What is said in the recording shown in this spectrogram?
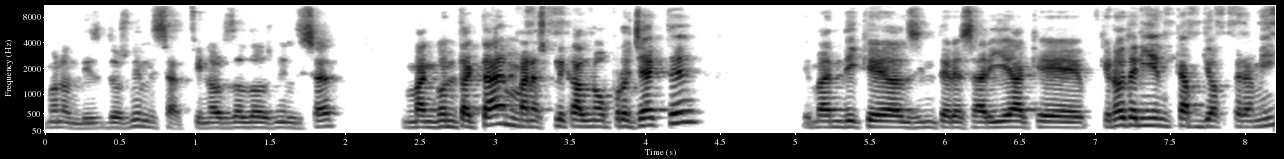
bueno, 2017, finals del 2017, em van contactar, em van explicar el nou projecte i em van dir que els interessaria que, que no tenien cap lloc per a mi,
